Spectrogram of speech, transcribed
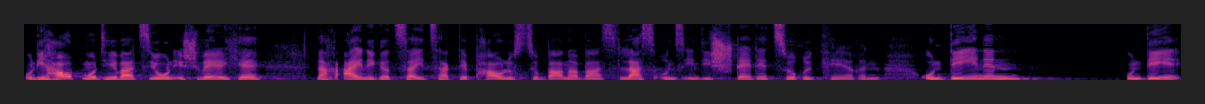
Und die Hauptmotivation ist welche? Nach einiger Zeit sagte Paulus zu Barnabas, lass uns in die Städte zurückkehren und denen, und de,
